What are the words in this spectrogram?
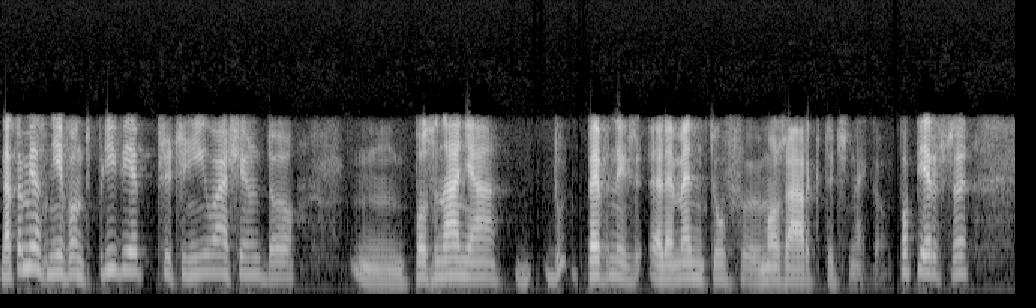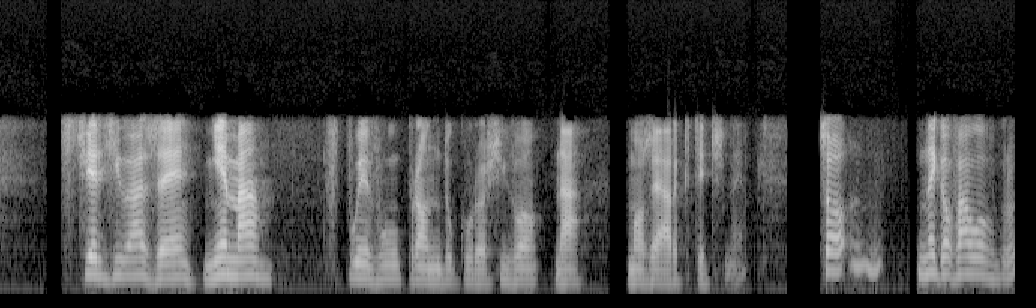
natomiast niewątpliwie przyczyniła się do mm, poznania pewnych elementów Morza Arktycznego. Po pierwsze, stwierdziła, że nie ma wpływu prądu Kuroshiwo na Morze Arktyczne, co negowało w, gr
